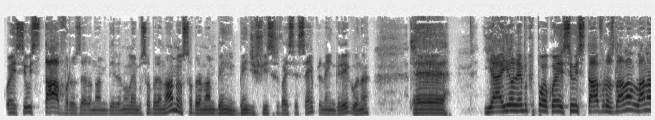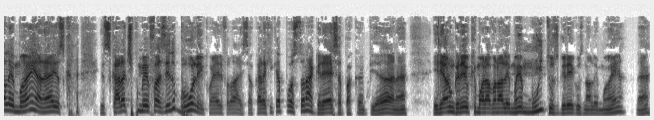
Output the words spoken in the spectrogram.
conheci o Stavros, era o nome dele. Eu não lembro o sobrenome, é um sobrenome bem, bem difícil, vai ser sempre, né? Em grego, né? É, e aí eu lembro que, pô, eu conheci o Stavros lá na, lá na Alemanha, né? E os, os caras, tipo, meio fazendo bullying com ele. Falaram, ah, esse é o cara aqui que apostou na Grécia pra campeã, né? Ele era um grego que morava na Alemanha, muitos gregos na Alemanha, né?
